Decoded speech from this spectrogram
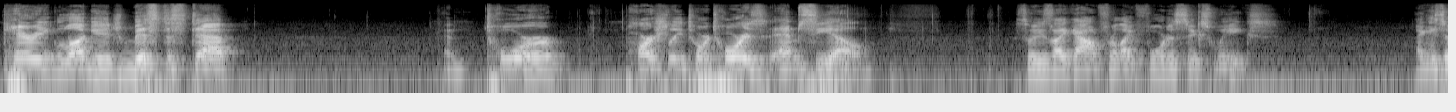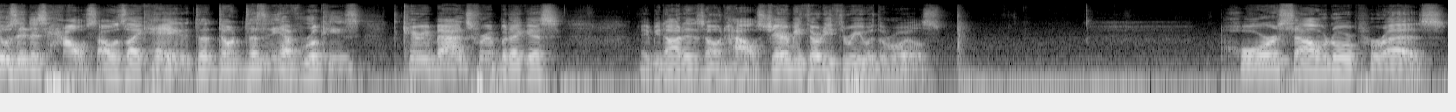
carrying luggage, missed a step, and tore, partially tore, tore his MCL. So he's like out for like four to six weeks. I guess it was in his house. I was like, hey, don't doesn't he have rookies to carry bags for him? But I guess maybe not his own house. Jeremy 33 with the Royals. Poor Salvador Perez.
